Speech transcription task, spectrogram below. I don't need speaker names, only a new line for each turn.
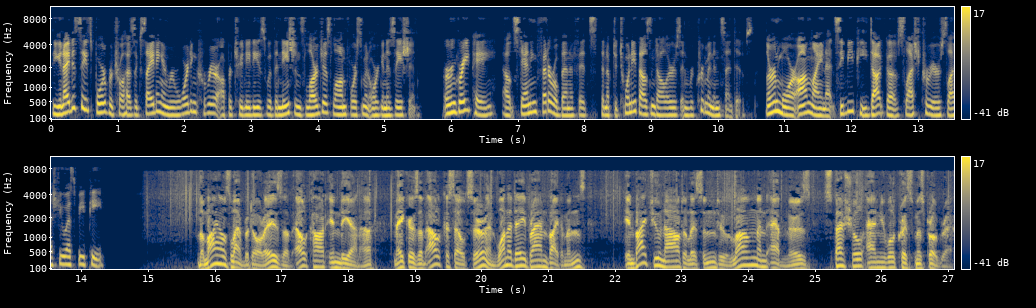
The United States Border Patrol has exciting and rewarding career opportunities with the nation's largest law enforcement organization. Earn great pay, outstanding federal benefits, and up to $20,000 in recruitment incentives. Learn more online at cbp.gov slash career slash USBP.
The Miles Laboratories of Elkhart, Indiana, makers of Alka-Seltzer and one-a-day brand vitamins, invite you now to listen to Lum and Abner's special annual Christmas program.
